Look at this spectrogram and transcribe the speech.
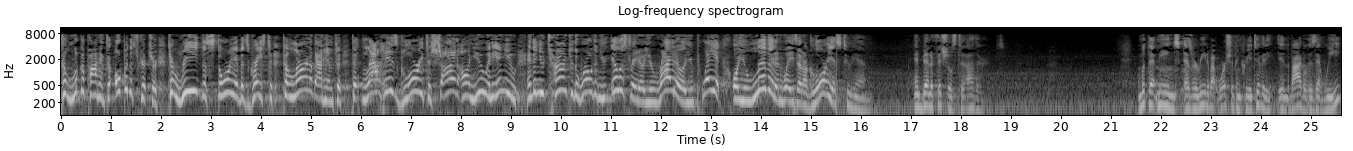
to look upon Him, to open the scripture, to read the story of His grace, to, to learn about Him, to, to allow His glory to shine on you and in you. And then you turn to the world and you illustrate it or you write it or you play it or you live it in ways that are glorious to Him and beneficial to others. And what that means as we read about worship and creativity in the Bible is that we,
